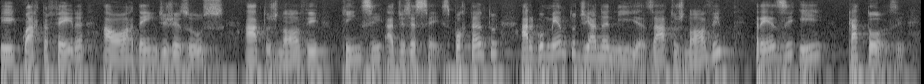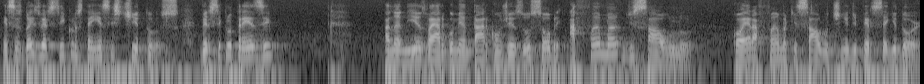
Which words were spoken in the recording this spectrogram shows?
e quarta-feira, a ordem de Jesus, Atos 9, 15 a 16. Portanto, argumento de Ananias, Atos 9, 13 e 14. Esses dois versículos têm esses títulos. Versículo 13, Ananias vai argumentar com Jesus sobre a fama de Saulo qual era a fama que Saulo tinha de perseguidor.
